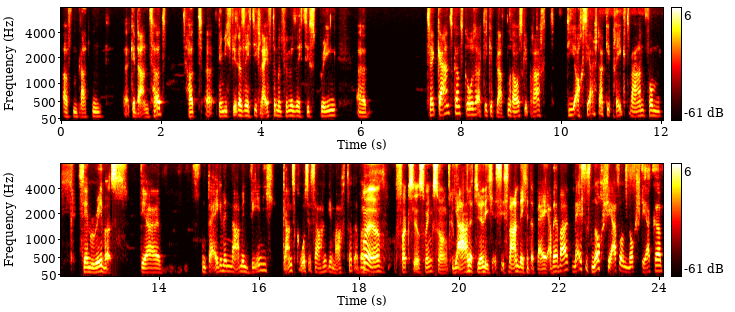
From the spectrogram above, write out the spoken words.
auf den Platten äh, genannt hat, hat äh, nämlich 64 Lifetime und 65 Spring äh, zwei ganz, ganz großartige Platten rausgebracht, die auch sehr stark geprägt waren vom Sam Rivers, der unter eigenem Namen wenig ganz große Sachen gemacht hat. Aber naja, Foxy Swing Song. Ja, natürlich, es, es, waren welche dabei, aber er war meistens noch schärfer und noch stärker,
